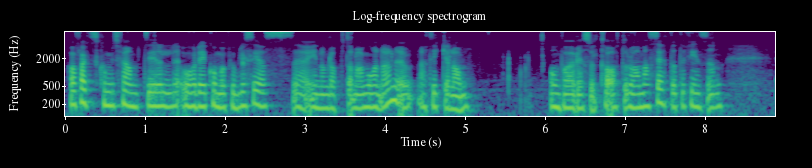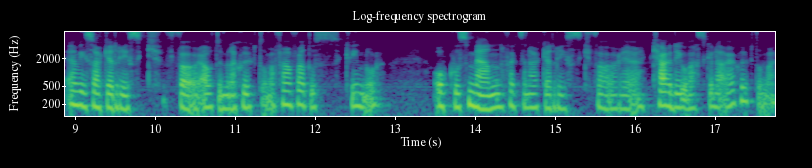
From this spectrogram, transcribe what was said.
har faktiskt kommit fram till, och det kommer att publiceras eh, inom loppet av några månader nu, en artikel om, om våra resultat. Och då har man sett att det finns en, en viss ökad risk för autoimmuna sjukdomar, framförallt hos kvinnor. Och hos män faktiskt en ökad risk för eh, kardiovaskulära sjukdomar.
